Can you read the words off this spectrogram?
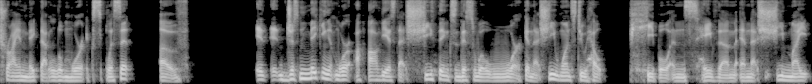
try and make that a little more explicit of it, it, just making it more obvious that she thinks this will work and that she wants to help people and save them and that she might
